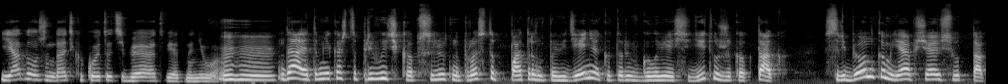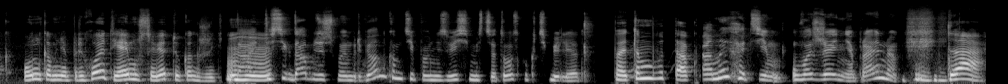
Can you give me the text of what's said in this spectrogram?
я должен дать какой-то тебе ответ на него. Мгм. Да, это, мне кажется, привычка абсолютно. Просто паттерн поведения, который в голове сидит уже как так. С ребенком я общаюсь вот так. Он ко мне приходит, я ему советую, как жить. Да, и Мгм. ты всегда будешь моим ребенком, типа, вне зависимости от того, сколько тебе лет. Поэтому вот так. А мы хотим уважения, правильно? Да,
